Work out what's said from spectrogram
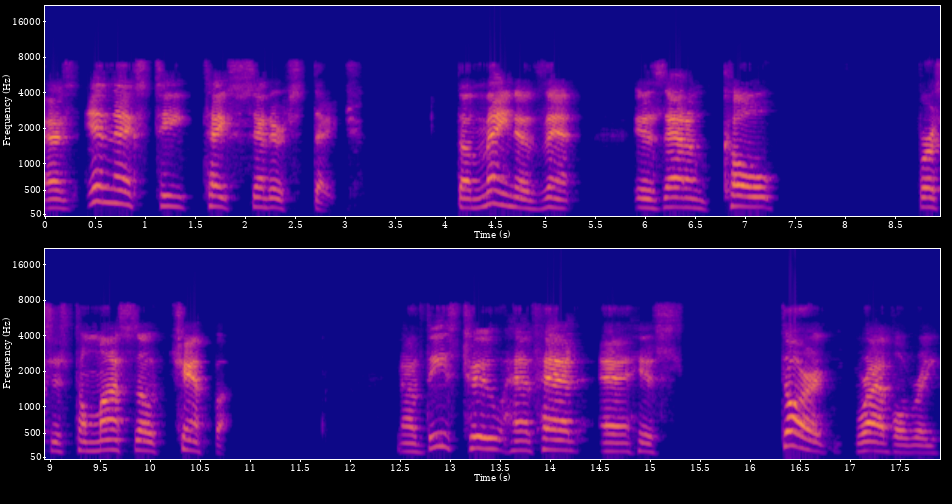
as NXT takes center stage. The main event is Adam Cole versus Tommaso Ciampa. Now these two have had a historic rivalry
